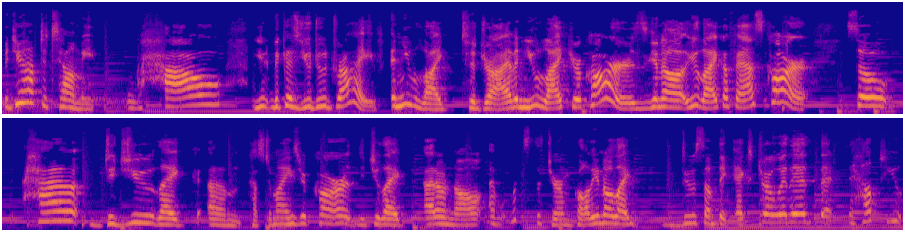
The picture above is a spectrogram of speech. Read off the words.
But you have to tell me how you because you do drive and you like to drive and you like your cars. You know, you like a fast car. So how did you like um, customize your car? Did you like I don't know uh, what's the term called? You know, like do something extra with it that helps you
